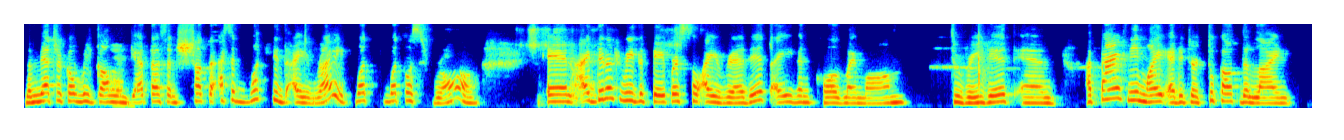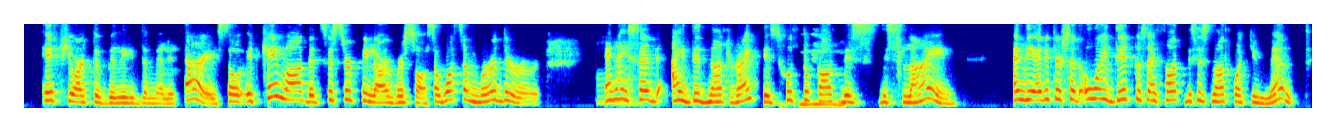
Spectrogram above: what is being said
the Metrocom will come and get us and shut. The, I said, what did I write? What what was wrong? And I didn't read the paper, so I read it. I even called my mom to read it, and apparently my editor took out the line. If you are to believe the military. So it came out that Sister Pilar Verzosa was a murderer and I oh. said, I did not write this. Who took out mm. this, this line? And the editor said, Oh, I did because I thought this is not what you meant.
